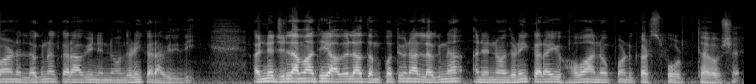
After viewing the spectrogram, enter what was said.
પણ લગ્ન કરાવીને નોંધણી કરાવી દીધી. અન્ય જિલ્લામાંથી આવેલા દંપતીઓના લગ્ન અને નોંધણી કરાઈ હોવાનો પણ ઘટસ્ફોટ થયો છે.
